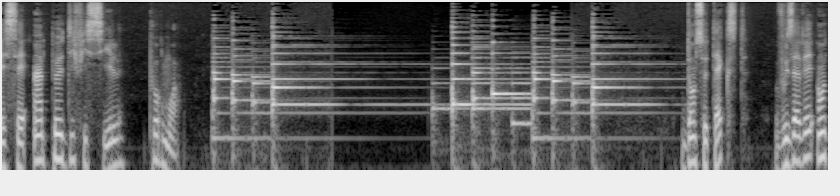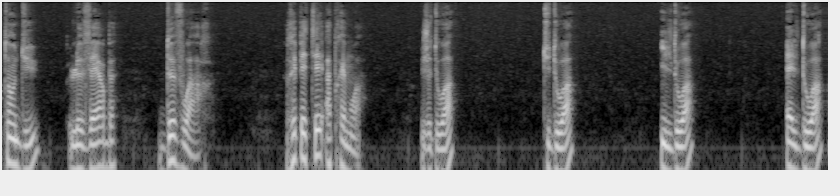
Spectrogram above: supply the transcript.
et c'est un peu difficile pour moi. Dans ce texte, vous avez entendu le verbe devoir. Répétez après moi. Je dois, tu dois, il doit, elle doit,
